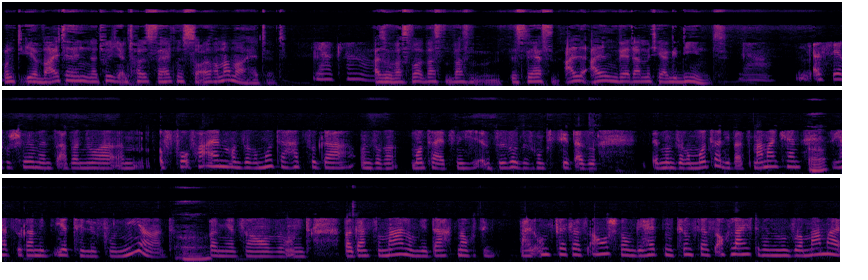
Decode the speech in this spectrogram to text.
und ihr weiterhin natürlich ein tolles Verhältnis zu eurer Mama hättet. Ja, klar. Also was, was, was, es wäre, alle, allen wäre damit ja gedient. ja. Es wäre schön, wenn es aber nur, ähm, vor, vor allem unsere Mutter hat sogar, unsere Mutter jetzt nicht, es ist so kompliziert, also unsere Mutter, die wir als Mama kennen, Ja. sie hat sogar mit ihr telefoniert Ja. bei mir zu Hause und war ganz normal und wir dachten auch, sie, bei uns fällt das auch schwer und wir hätten, für uns wäre es auch leichter, wenn unsere Mama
